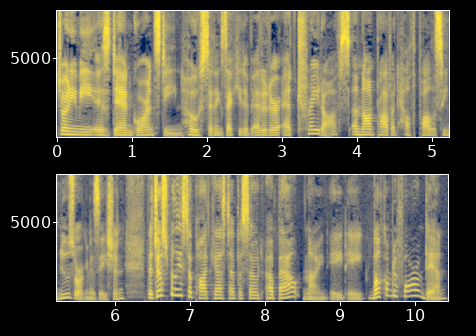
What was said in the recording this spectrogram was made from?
Joining me is Dan Gorenstein, host and executive editor at Tradeoffs, a nonprofit health policy news organization that just released a podcast episode about 988. Welcome to Forum, Dan.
